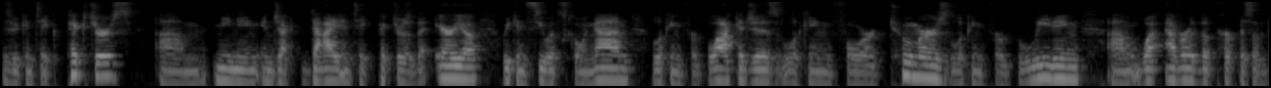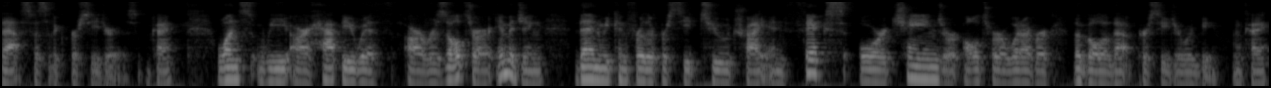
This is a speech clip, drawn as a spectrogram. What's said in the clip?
is we can take pictures um, meaning inject dye and take pictures of the area. We can see what's going on, looking for blockages, looking for tumors, looking for bleeding, um, whatever the purpose of that specific procedure is, okay? Once we are happy with our results or our imaging, then we can further proceed to try and fix or change or alter or whatever the goal of that procedure would be, okay?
